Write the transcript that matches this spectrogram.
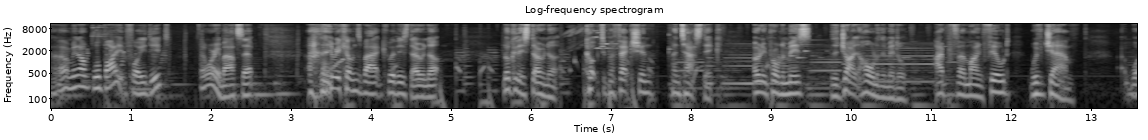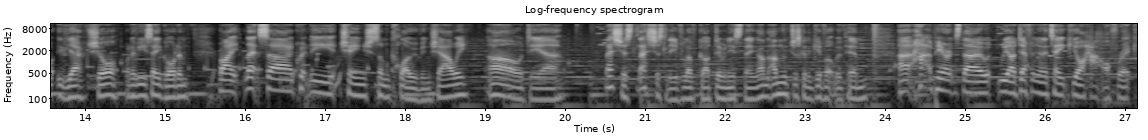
I mean, I'll, we'll buy it for you, dude. Don't worry about it. Here he comes back with his donut. Look at this donut. Cooked to perfection. Fantastic. Only problem is, there's a giant hole in the middle. I prefer mine filled with jam. What, yeah, sure. Whatever you say, Gordon. Right, let's uh, quickly change some clothing, shall we? Oh, dear. Let's just let's just leave Love God doing his thing. I'm, I'm just going to give up with him. Uh, hat appearance, though, we are definitely going to take your hat off, Rick.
